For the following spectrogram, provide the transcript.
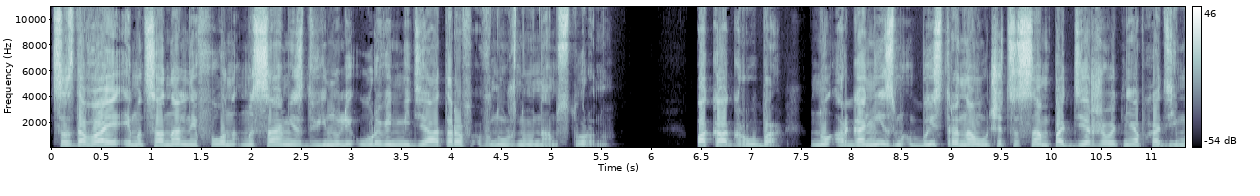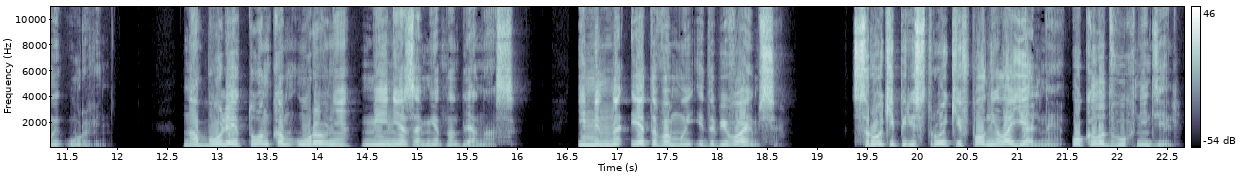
Создавая эмоциональный фон, мы сами сдвинули уровень медиаторов в нужную нам сторону. Пока грубо, но организм быстро научится сам поддерживать необходимый уровень. На более тонком уровне менее заметно для нас. Именно этого мы и добиваемся. Сроки перестройки вполне лояльные, около двух недель.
